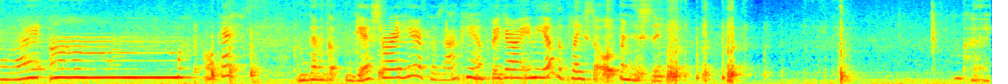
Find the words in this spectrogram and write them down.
Alright, um, okay. I'm gonna go guess right here because I can't figure out any other place to open this thing. Okay.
